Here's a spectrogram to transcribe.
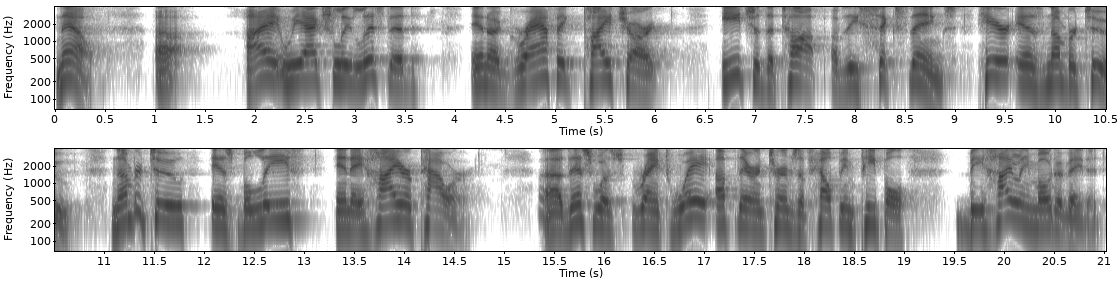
Now, uh, I we actually listed in a graphic pie chart each of the top of these six things. Here is number two. Number two is belief in a higher power. Uh, this was ranked way up there in terms of helping people be highly motivated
